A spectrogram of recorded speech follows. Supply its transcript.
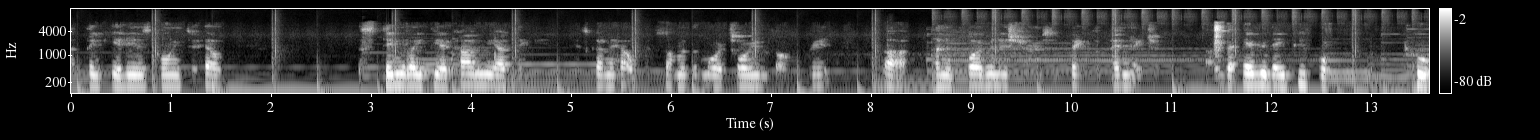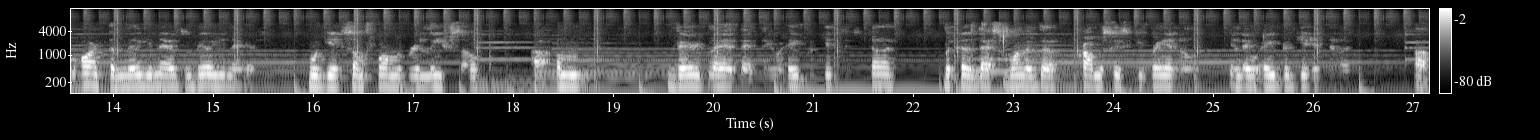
I think it is going to help stimulate the economy. I think it's going to help with some of the moratoriums on rent, uh, unemployment insurance, and things of that nature. Uh, the everyday people who aren't the millionaires and billionaires will get some form of relief. So uh, I'm very glad that they were able to get this done because that's one of the promises he ran on, and they were able to get it done. Uh,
